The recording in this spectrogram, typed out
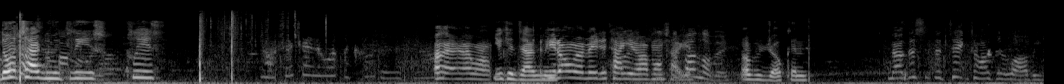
Don't tag me, please. Please. Okay, I won't. You can tag me. If you don't want me to tag you, I won't tag you. Fun lobby. I was joking. No, this is the TikToker lobby.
